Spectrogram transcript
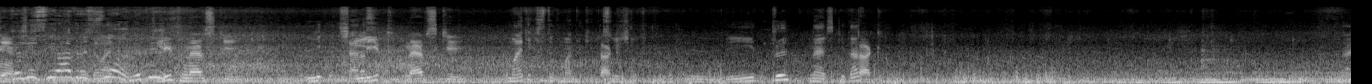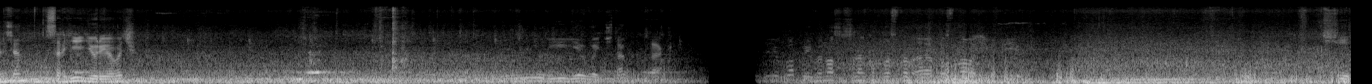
Ні. Кажи свій адрес, все, не бійся. Літ Невський. Ще раз. Літ Невський. Ви маєте якісь документи, які Так. посвідчують? Літ Невський, так? Так. Далі. Сергій Юрійович. Юрієвич, так? Так. Даю копію, виношу сюди постанову і віддаю. Щит.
